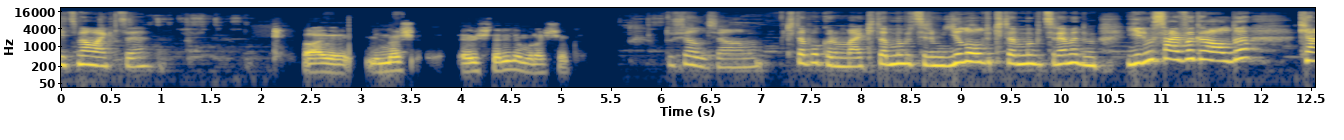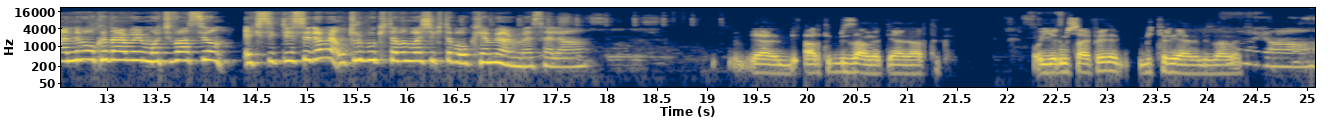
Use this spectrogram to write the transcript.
Gitme vakti. Vay be, minnoş ev işleriyle mi uğraşacak? Duş alacağım. Kitap okurum ben. Kitabımı bitiririm. Yıl oldu kitabımı bitiremedim. 20 sayfa kaldı. kendimi o kadar böyle motivasyon eksikliği hissediyorum ya oturup o kitabın başı kitabı okuyamıyorum mesela. Yani artık bir zahmet yani artık. O 20 sayfayı da bitir yani bir zahmet. Ama ya.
